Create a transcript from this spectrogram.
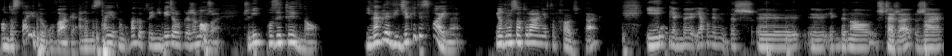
on dostaje tę uwagę, ale on dostaje tę uwagę, której nie wiedział w ogóle, że może. Czyli pozytywną. I nagle widzi, jakie to jest fajne. I on po prostu naturalnie w to wchodzi, tak? I jakby ja powiem też yy, yy, jakby no szczerze, że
